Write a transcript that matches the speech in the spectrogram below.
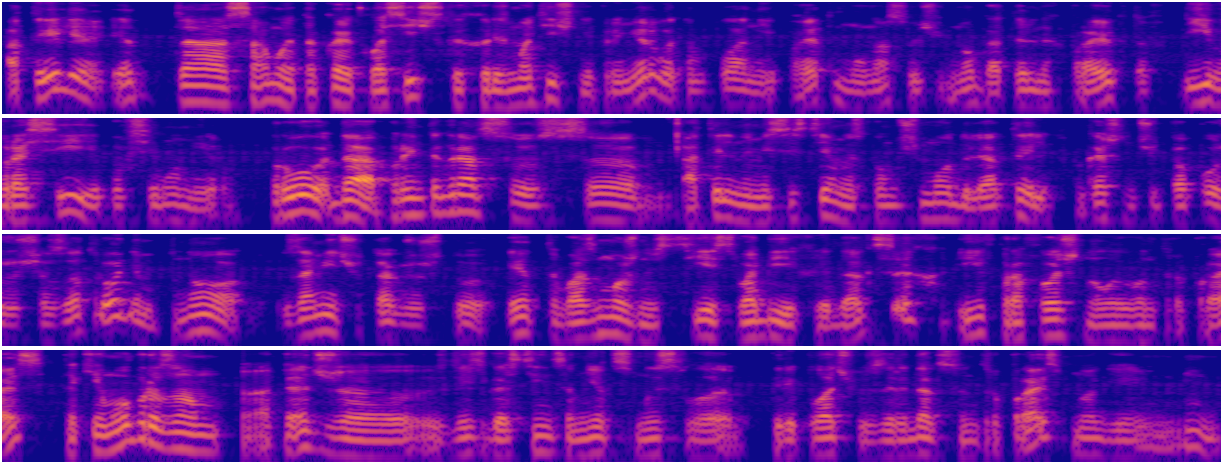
Отели – это самая такая классическая, харизматичный пример в этом плане, и поэтому у нас очень много отельных проектов и в России, и по всему миру. Про, да, про интеграцию с э, отельными системами с помощью модуля отель мы, конечно, чуть попозже сейчас затронем, но замечу также, что эта возможность есть в обеих редакциях, и в Professional, и в Enterprise. Таким образом, опять же, здесь гостиницам нет смысла переплачивать за редакцию Enterprise, многие ну,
